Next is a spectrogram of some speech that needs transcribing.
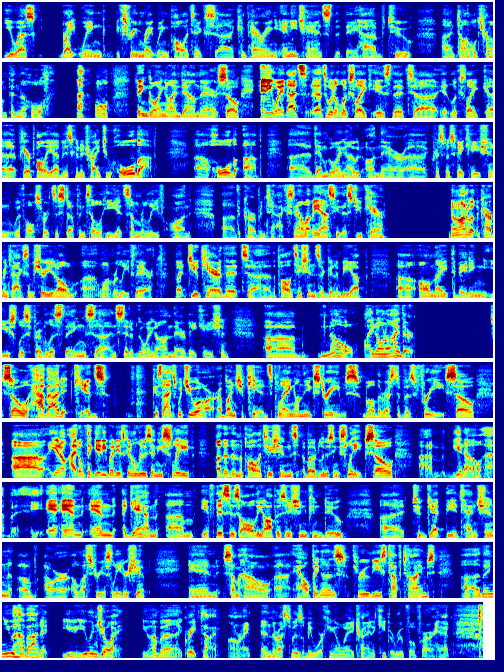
U.S. Right wing, extreme right wing politics, uh, comparing any chance that they have to uh, Donald Trump and the whole whole thing going on down there. So anyway, that's that's what it looks like. Is that uh, it looks like uh, Pierre Poilievre is going to try to hold up. Uh, hold up uh, them going out on their Christmas vacation with all sorts of stuff until he gets some relief on the carbon tax. Now, let me ask you this: Do you care? No, not about the carbon tax. I'm sure you'd all uh, want relief there. But do you care that uh, the politicians are going to be up uh, all night debating useless, frivolous things uh, instead of going on their vacation? Um, no, I don't either. So have at it, kids. Because that's what you are a bunch of kids playing on the extremes while the rest of us freeze. So, uh, you know, I don't think anybody is going to lose any sleep other than the politicians about losing sleep. So, um, you know, uh, and and again, um, if this is all the opposition can do uh, to get the attention of our illustrious leadership and somehow uh, helping us through these tough times, uh, then you have at it. You you enjoy you have a great time. All right. And the rest of us will be working away trying to keep a roof over our head.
